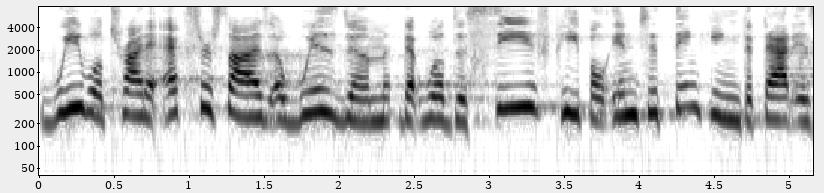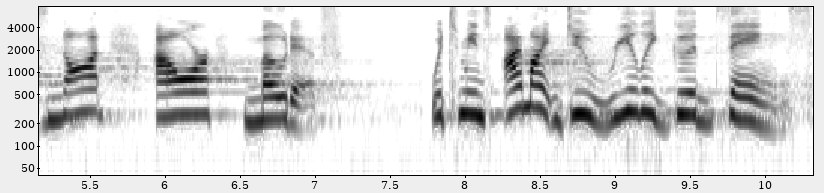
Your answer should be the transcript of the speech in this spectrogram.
we will try to exercise a wisdom that will deceive people into thinking that that is not our motive, which means I might do really good things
